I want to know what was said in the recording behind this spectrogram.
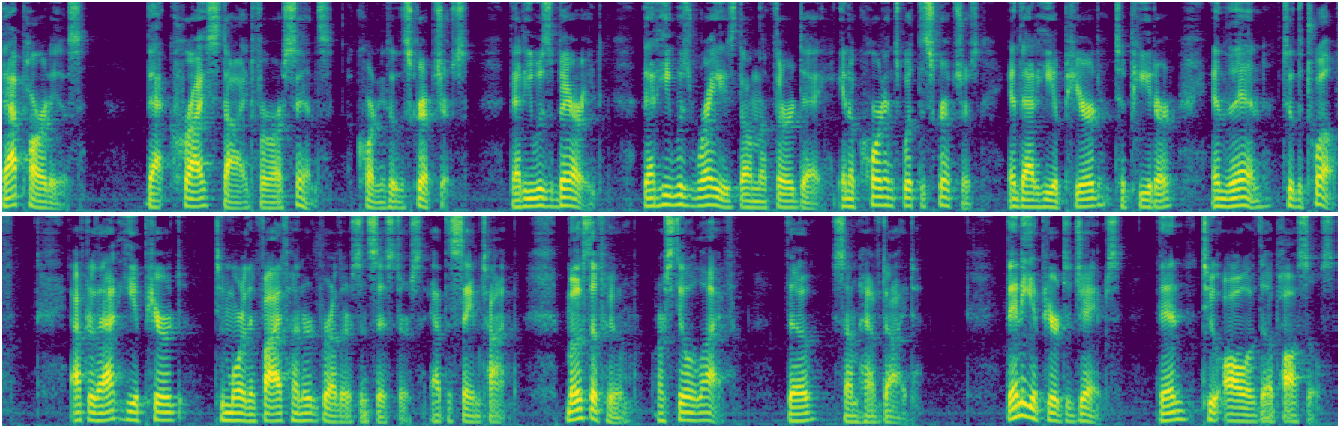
That part is that Christ died for our sins, according to the scriptures, that he was buried, that he was raised on the third day, in accordance with the scriptures, and that he appeared to Peter and then to the twelve. After that, he appeared to more than 500 brothers and sisters at the same time, most of whom are still alive, though some have died. Then he appeared to James, then to all of the apostles,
